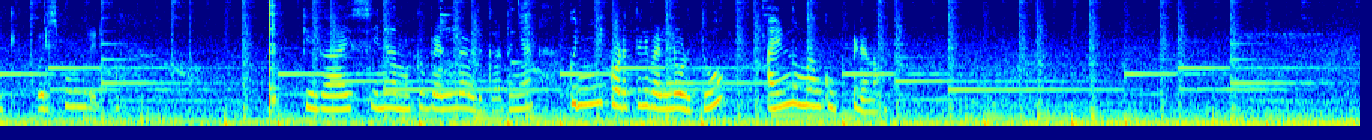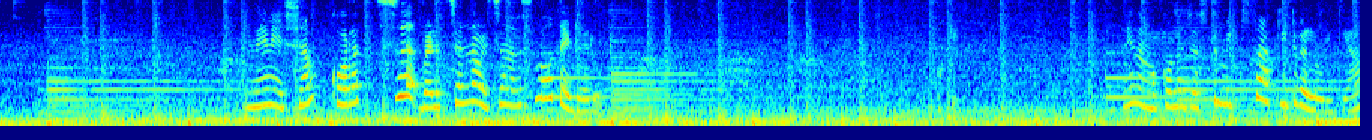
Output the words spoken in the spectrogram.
ഓക്കെ ഒരു സ്പൂൺ കൂടി എടുക്കാം ഓക്കെ ഗൈസ് ഇനി നമുക്ക് വെള്ളം എടുക്കാം. കേട്ടോ ഞാൻ കുഞ്ഞി കുടത്തിൽ വെള്ളം എടുത്തു. അതിന് മുമ്പ് നമുക്ക് ഉപ്പിടണം. ശേഷം കുറച്ച് വെളിച്ചെണ്ണ ഒഴിച്ച് നല്ല സ്മൂത്ത് ആയിട്ട് വരും. ഇനി നമുക്കൊന്ന് ജസ്റ്റ് മിക്സ് ആക്കിയിട്ട് വെള്ളം ഒഴിക്കാം.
